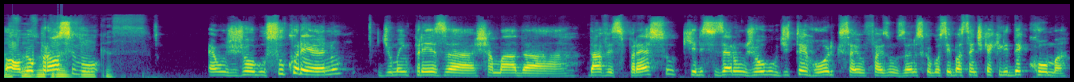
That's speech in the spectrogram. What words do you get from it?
Ó, o meu próximo dicas? é um jogo sul-coreano de uma empresa chamada Dava Expresso, que eles fizeram um jogo de terror que saiu faz uns anos que eu gostei bastante, que é aquele Decoma.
